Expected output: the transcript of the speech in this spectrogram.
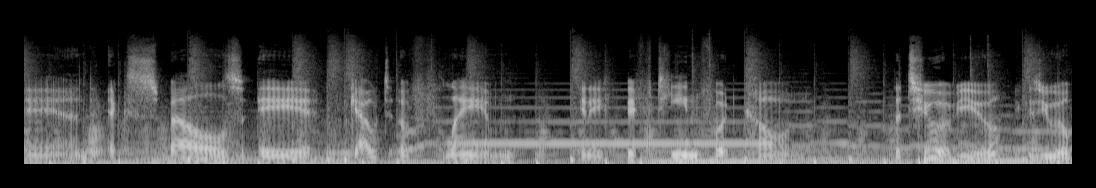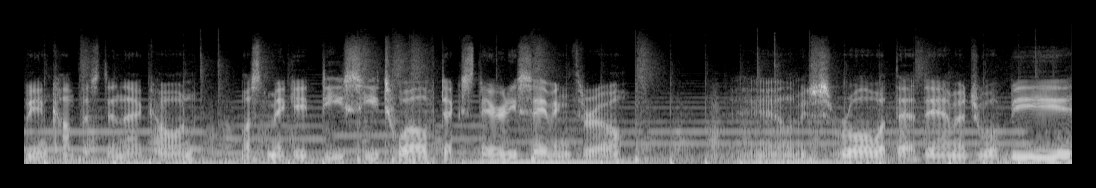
and expels a gout of flame in a 15 foot cone. The two of you, because you will be encompassed in that cone, must make a DC 12 dexterity saving throw. And let me just roll what that damage will be.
